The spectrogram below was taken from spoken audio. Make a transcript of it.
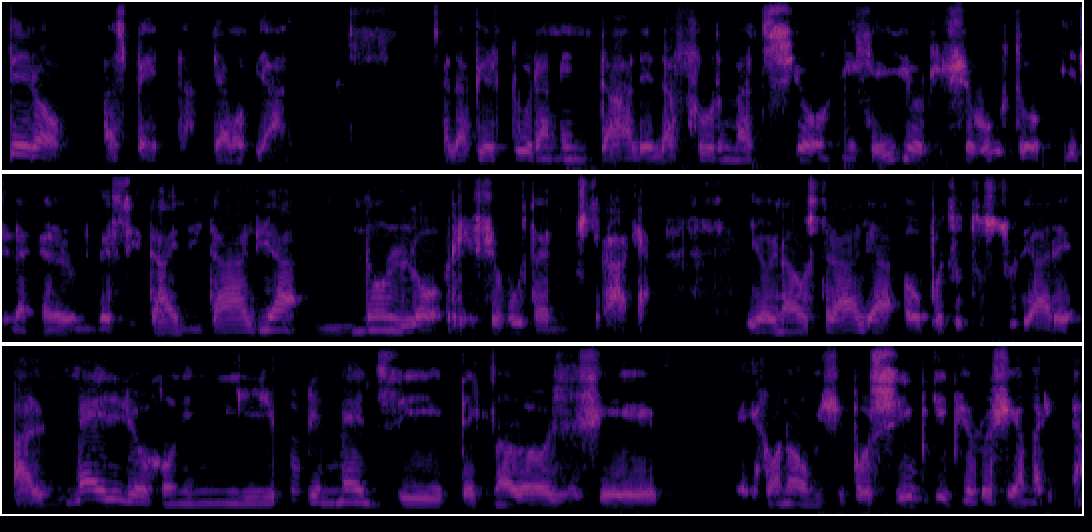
Però, aspetta, andiamo piano. L'apertura mentale, la formazione che io ho ricevuto all'università in Italia non l'ho ricevuta in Australia io in Australia ho potuto studiare al meglio con i migliori mezzi tecnologici economici possibili biologia marina.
